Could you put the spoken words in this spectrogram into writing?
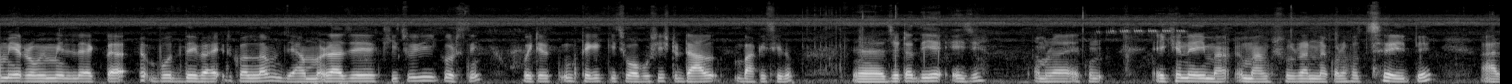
আমি আর রমি মিললে একটা বুদ্ধি বাইর করলাম যে আমরা যে খিচুড়ি করছি, ওইটার থেকে কিছু অবশিষ্ট ডাল বাকি ছিল। যেটা দিয়ে এই যে আমরা এখন এইখানে এই মাংস রান্না করা হচ্ছে এইতে। আর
